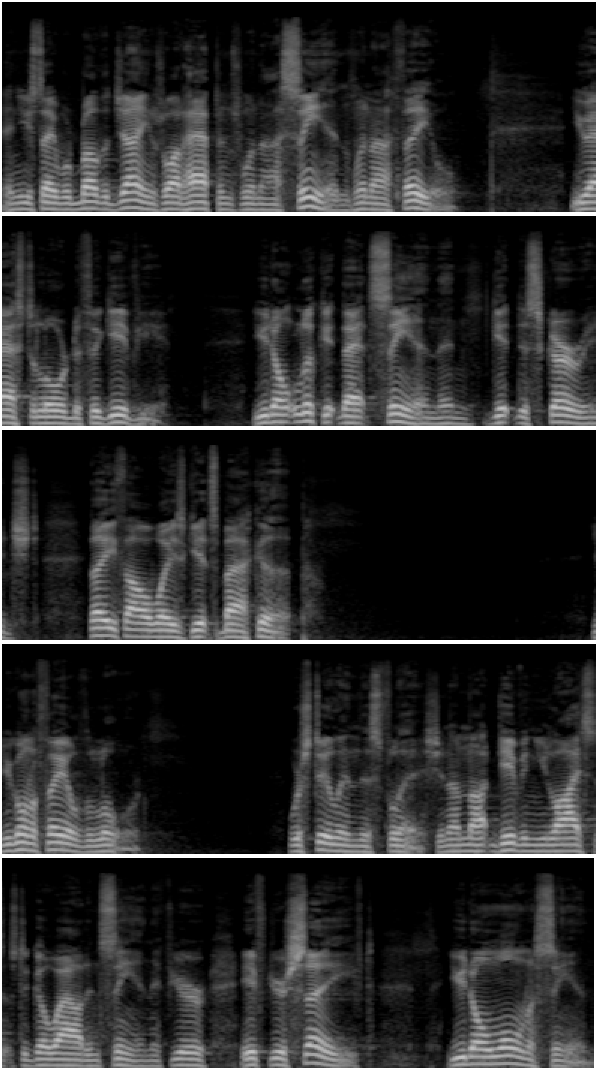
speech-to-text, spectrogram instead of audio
And you say, Well, Brother James, what happens when I sin, when I fail? You ask the Lord to forgive you you don't look at that sin and get discouraged. Faith always gets back up. You're going to fail the Lord. We're still in this flesh, and I'm not giving you license to go out and sin. If you're if you're saved, you don't want to sin.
